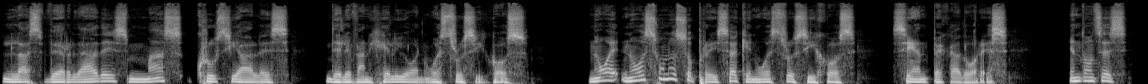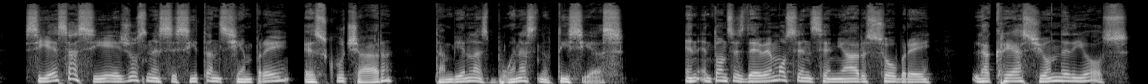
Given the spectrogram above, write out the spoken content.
las verdades más cruciales del Evangelio a nuestros hijos. No, es una sorpresa que nuestros hijos sean pecadores. Entonces, si es así, ellos necesitan siempre escuchar también las buenas noticias. entonces debemos enseñar sobre la creación de Dios,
